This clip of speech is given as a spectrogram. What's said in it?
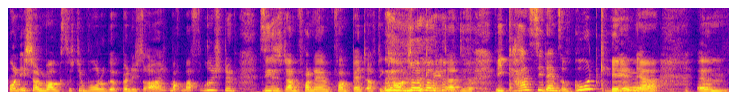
Und ich schon morgens durch die Wohnung bin ich so, oh, ich mach mal Frühstück. Sie sich dann von der, vom Bett auf die Couch gequält hat. So, wie kann's dir denn so gut gehen, ja? Ähm,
